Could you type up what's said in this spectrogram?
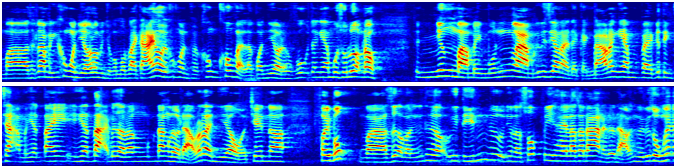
mà thực ra mình không còn nhiều đâu mình chỉ còn một vài cái thôi không còn phải không không phải là còn nhiều để phục vụ cho anh em mua số lượng đâu. Thế nhưng mà mình muốn làm cái video này để cảnh báo anh em về cái tình trạng mà hiện tại hiện tại bây giờ đang đang lừa đảo rất là nhiều ở trên uh, Facebook và dựa vào những thương hiệu uy tín ví dụ như là Shopee hay Lazada để lừa đảo người tiêu dùng ấy.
